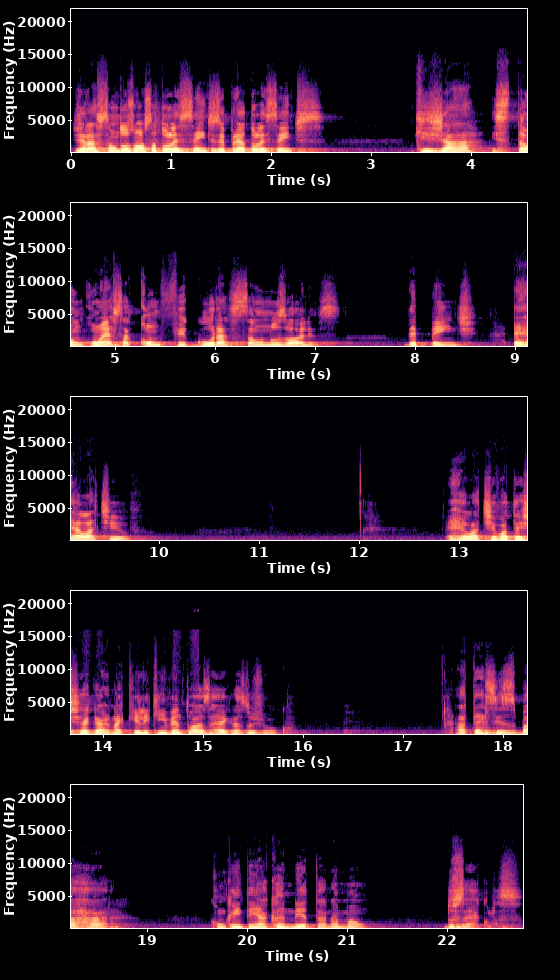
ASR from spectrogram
Geração dos nossos adolescentes e pré-adolescentes, que já estão com essa configuração nos olhos. Depende, é relativo. É relativo até chegar naquele que inventou as regras do jogo. Até se esbarrar com quem tem a caneta na mão dos séculos.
